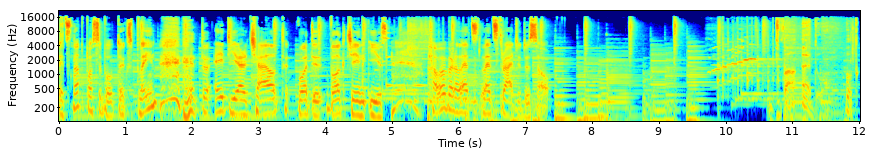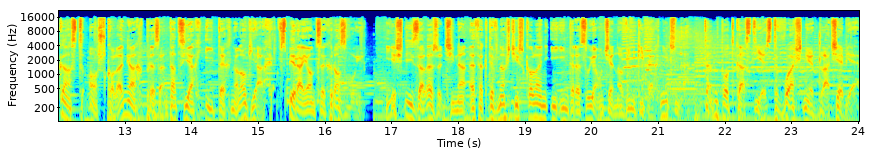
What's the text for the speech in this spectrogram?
It's not possible to explain to eight-year child what blockchain is. However, let's let's try to do so. 2EDU. Podcast o szkoleniach, prezentacjach i technologiach wspierających rozwój. Jeśli zależy Ci na efektywności szkoleń i interesują Cię nowinki techniczne, ten podcast jest właśnie dla Ciebie.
